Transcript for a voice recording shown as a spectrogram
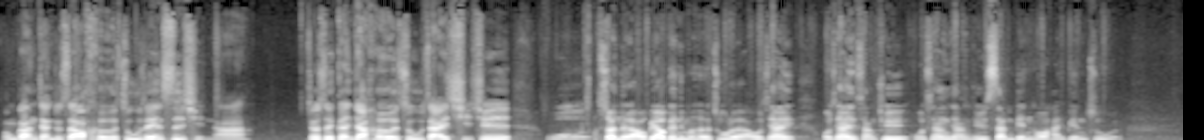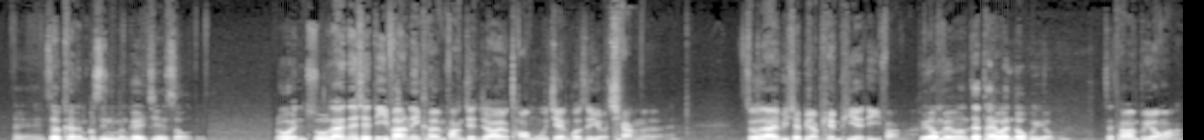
我们刚刚讲就是要合租这件事情啊，就是跟人家合租在一起。其实我算了啦，我不要跟你们合租了。我现在我现在想去，我现在想去山边或海边住了。哎，这可能不是你们可以接受的。如果你住在那些地方，你可能房间就要有桃木剑或是有枪了。住在一些比较偏僻的地方啊，不用，不用，在台湾都不用，在台湾不用啊，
